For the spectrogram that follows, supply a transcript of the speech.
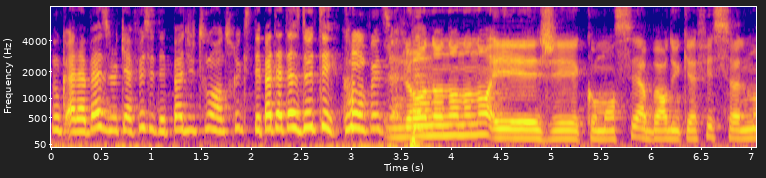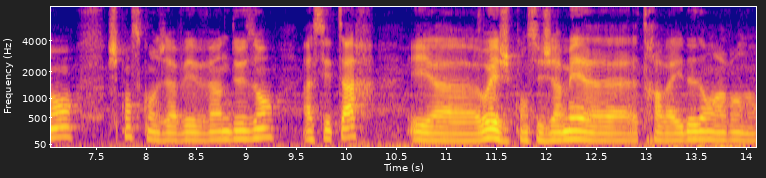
Donc à la base, le café c'était pas du tout un truc, c'était pas ta tasse de thé, comme on peut dire. Non, non, non, non, non. Et j'ai commencé à boire du café seulement, je pense quand j'avais 22 ans, assez tard. Et euh, ouais, je pensais jamais euh, travailler dedans avant, non.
